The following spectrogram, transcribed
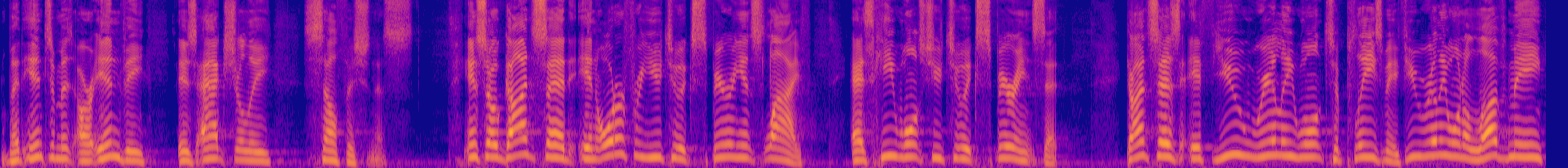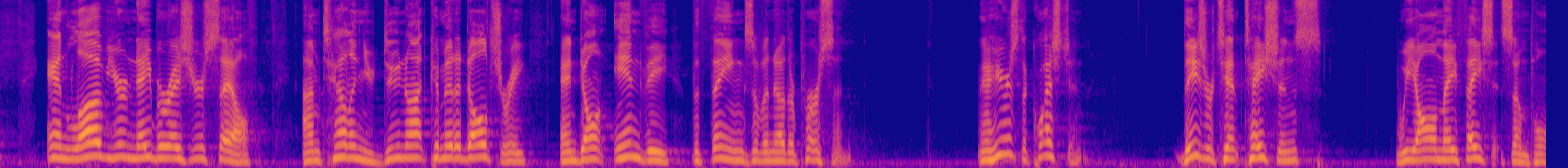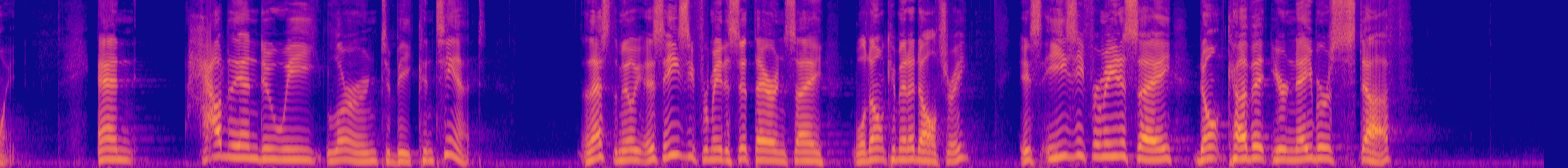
But intimate or envy is actually selfishness. And so God said, in order for you to experience life as He wants you to experience it, God says, if you really want to please me, if you really want to love me and love your neighbor as yourself, I'm telling you, do not commit adultery and don't envy the things of another person. Now, here's the question these are temptations we all may face at some point. And how then do we learn to be content? That's the million. It's easy for me to sit there and say, well, don't commit adultery. It's easy for me to say, don't covet your neighbor's stuff.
